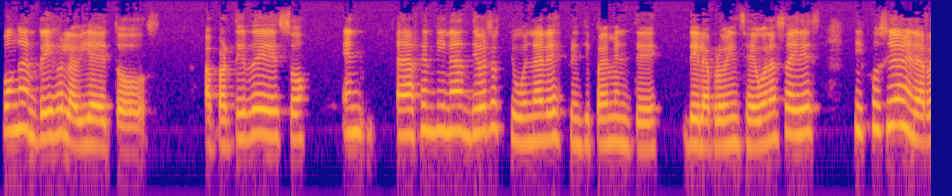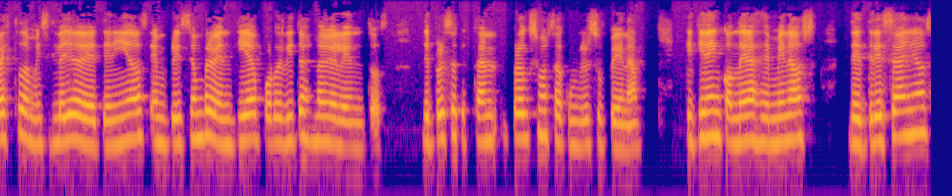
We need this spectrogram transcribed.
ponga en riesgo la vida de todos. A partir de eso, en en Argentina, diversos tribunales, principalmente de la provincia de Buenos Aires, dispusieron el arresto domiciliario de detenidos en prisión preventiva por delitos no violentos, de presos que están próximos a cumplir su pena, que tienen condenas de menos de tres años,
